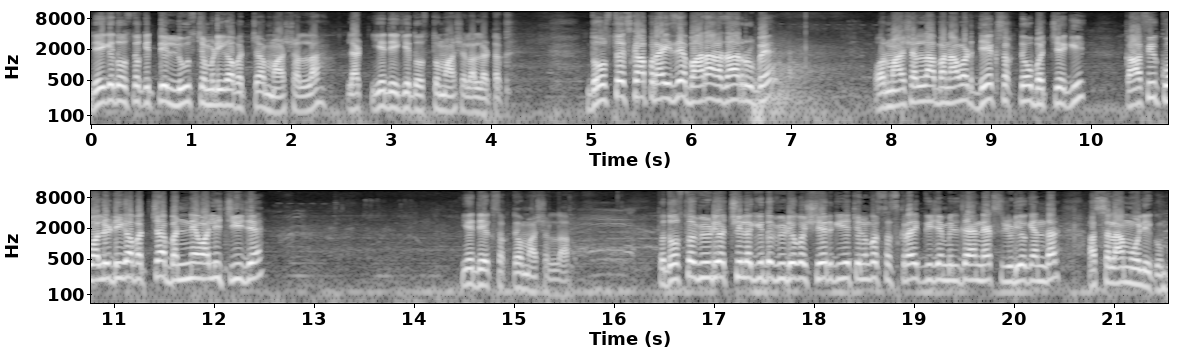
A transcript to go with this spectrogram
देखिए दोस्तों कितनी लूज चमड़ी का बच्चा, माशाल्लाह। लट ये देखिए दोस्तों, माशाल्लाह लटक। दोस्तों इसका प्राइस है बारह हज़ार रुपये और माशाल्लाह बनावट देख सकते हो बच्चे की। काफ़ी क्वालिटी का बच्चा बनने वाली चीज़ है। ये देख सकते हो माशाल्लाह। तो दोस्तों, वीडियो अच्छी लगी तो वीडियो को शेयर कीजिए, चैनल को सब्सक्राइब कीजिए, मिलते हैं नेक्स्ट वीडियो के अंदर। वालेकुम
